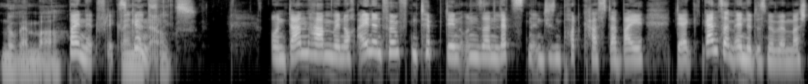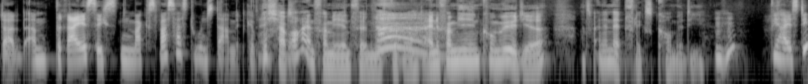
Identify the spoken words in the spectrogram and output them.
November. Bei Netflix, bei genau. Netflix. Und dann haben wir noch einen fünften Tipp, den unseren letzten in diesem Podcast dabei, der ganz am Ende des Novembers startet, am 30. Max, was hast du uns da mitgebracht? Ich habe auch einen Familienfilm mitgebracht, eine Familienkomödie, und zwar eine Netflix-Comedy. Mhm. Wie heißt die?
